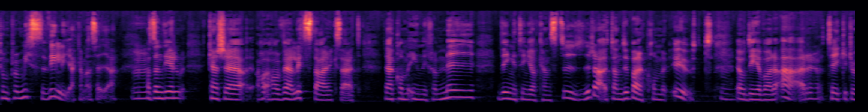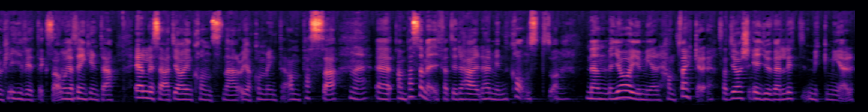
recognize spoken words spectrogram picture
kompromissvilja kan man säga. Mm. Alltså en del kanske har, har väldigt stark så här, att det här kommer inifrån mig, det är ingenting jag kan styra utan det bara kommer ut mm. och det är vad det är. Take it or leave it liksom. Mm. Och jag tänker inte, eller så här att jag är en konstnär och jag kommer inte anpassa, eh, anpassa mig för att det, är det, här, det här är min konst. Så. Mm. Men, men jag är ju mer hantverkare så att jag är ju väldigt mycket mer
